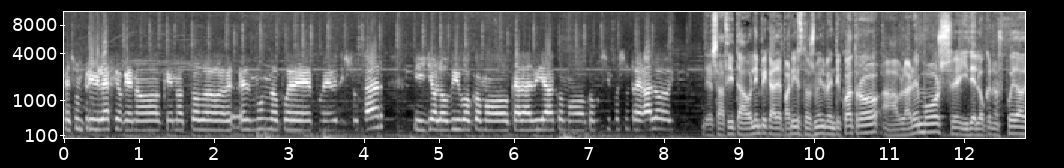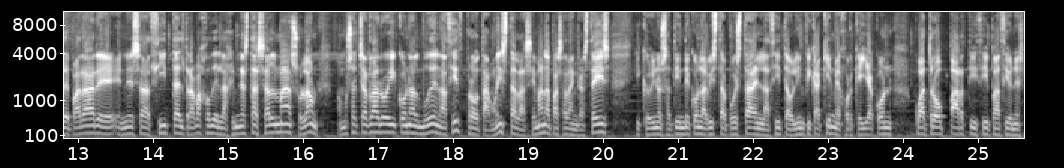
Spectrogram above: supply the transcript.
es un privilegio que no, que no todo el mundo puede, puede disfrutar y yo lo vivo como cada día como, como si fuese un regalo de esa cita olímpica de París 2024 hablaremos eh, y de lo que nos pueda deparar eh, en esa cita el trabajo de la gimnasta Salma Solaun. Vamos a charlar hoy con Almudena Cid, protagonista la semana pasada en Gasteiz y que hoy nos atiende con la vista puesta en la cita olímpica. ¿Quién mejor que ella con cuatro participaciones?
